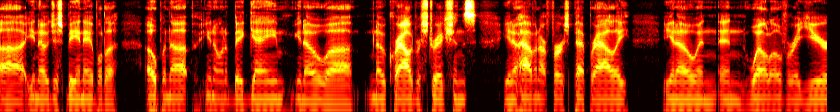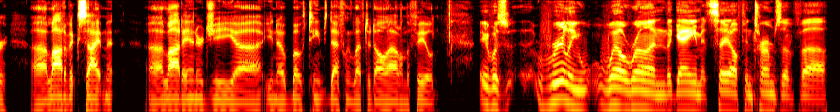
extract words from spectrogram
uh, you know just being able to open up. You know, in a big game. You know, uh, no crowd restrictions. You know, having our first pep rally. You know, in in well over a year. Uh, a lot of excitement. a lot of energy. Uh, you know, both teams definitely left it all out on the field. It was really well run the game itself in terms of uh,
